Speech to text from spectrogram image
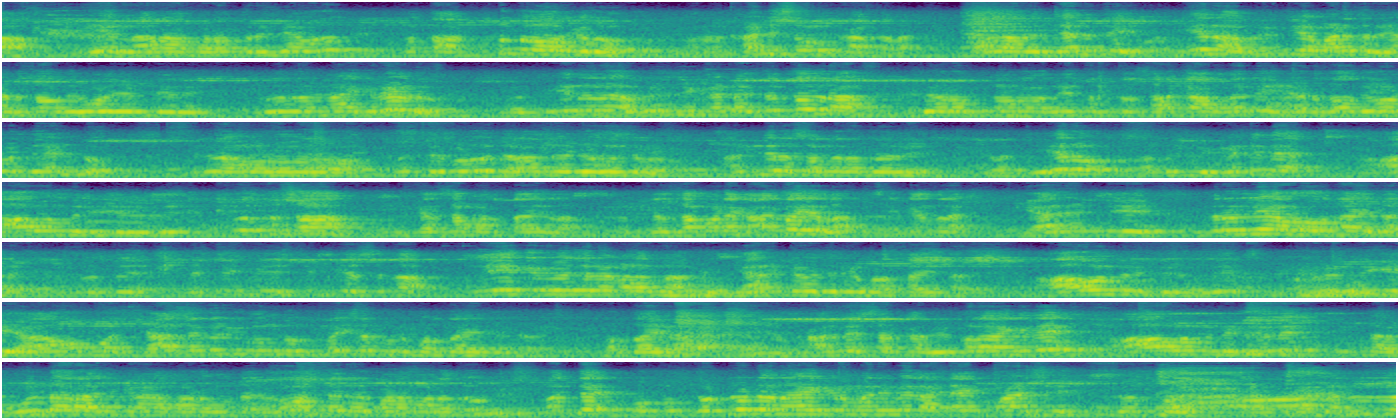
ಏನು ನಾರಾ ಭರತ್ ರೆಡ್ಡಿ ಅವರು ಮತ್ತು ಆ ಕುಟುಂಬದ ವರ್ಗದವರು ಅವರನ್ನು ಖಂಡಿಸುವ ಮುಖಾಂತರ ಬಳ್ಳಾರಿ ಜನತೆ ಏನು ಅಭಿವೃದ್ಧಿ ಮಾಡಿದ್ರು? ಎರಡು ಸಾವಿರದ ಏಳು ಎಂಟರಲ್ಲಿ ಇವರು ನಾಯಕರು ಹೇಳಿದ್ರು. ಇವತ್ತು ಏನಾರ ಅಭಿವೃದ್ಧಿ ಕಂಡೈತೆ ಅಂತಂದ್ರೆ ಯಡಿಯೂರಪ್ಪನವರ ನೇತೃತ್ವ ಸರ್ಕಾರದಲ್ಲಿ ಎರಡು ಸಾವಿರದ ಏಳರಿಂದ ಎಂಟು ಶ್ರೀರಾಮುಲು ಮಂತ್ರಿಗಳು ಜನಾರ್ದನ್ ಮಂತ್ರಿಗಳು. ಅಂದಿನ ಸಂದರ್ಭದಲ್ಲಿ ಇವತ್ತು ಏನು ಅಭಿವೃದ್ಧಿ ಕಂಡಿದೆ? ಆ ಒಂದು ರೀತಿಯಲ್ಲಿ ಇವತ್ತು ಸಹ ಕೆಲಸ ಮಾಡ್ತಾ ಇಲ್ಲ. ಕೆಲಸ ಮಾಡಕ್ ಆಗ್ತಾ ಇಲ್ಲ. ಯಾಕಂದ್ರೆ ಗ್ಯಾರಂಟಿ ಇದರಲ್ಲೇ ಅವರು ಹೋಗ್ತಾ ಇದ್ದಾರೆ. ಇವತ್ತು S T P S T P S ಅನೇಕ ಯೋಜನೆಗಳನ್ನ ಗ್ಯಾರಂಟಿ ಯೋಜನೆಗೆ ಬಳಸ್ತಾ ಇದ್ದಾರೆ. ಆ ಒಂದು ರೀತಿಯಲ್ಲಿ ಅಭಿವೃದ್ಧಿಗೆ ಯಾವೊಬ್ಬ ಶಾಸಕರಿಗೆ ಒಂದು ಮೈಸೂರು ಬರ್ತಾ ಇದ್ದಾರೆ. ಬರ್ತಾ ಇಲ್ಲ. ಇದು ಕಾಂಗ್ರೆಸ್ ಸರ್ಕಾರ ವಿಫಲ ಆಗಿದೆ. ಆ ಒಂದು ಇಂಥ ಗೂಂಡಾ ರಾಜಕಾರಣ ಮಾಡುವಂತ ವ್ಯವಸ್ಥೆ ನಿರ್ಮಾಣ ಮಾಡೋದು, ಮತ್ತೆ ಒಬ್ಬ ದೊಡ್ಡ ದೊಡ್ಡ ನಾಯಕರ ಮನೆ ಮೇಲೆ ಅಟ್ಯಾಕ್ ಮಾಡಿಸಿ ಅದೆಲ್ಲ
